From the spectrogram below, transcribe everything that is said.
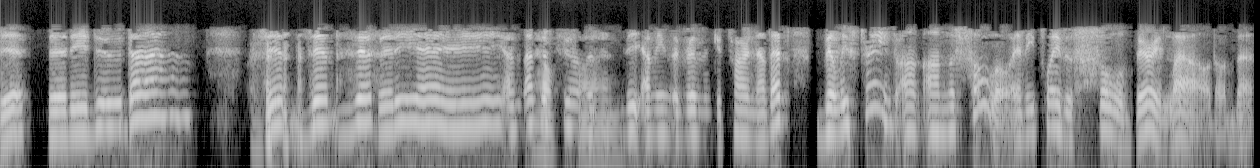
Zippity doo dah. Zip, zip, zippity yay. I'm, I'm just fun. the, the, I mean, the rhythm guitar. Now that's Billy Strange on, on the solo, and he played his solo very loud on that,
